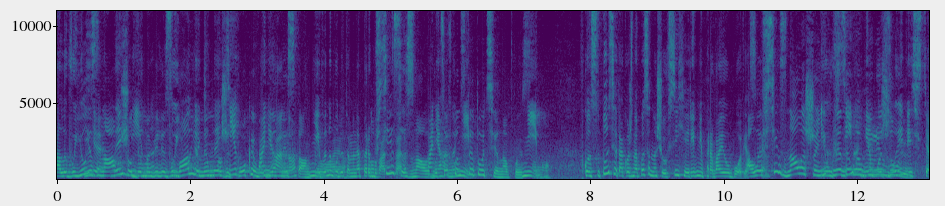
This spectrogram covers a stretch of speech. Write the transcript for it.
Але воює І знав, не що він, демобілізувати не не не ті- поки воєнний стан Ні, ви не будете мене перебувати. Ну, всі це знали, Пані бо це в конституції ні. Написано. Ні. В Конституції також написано, що у всіх є рівні права і обов'язки. Але всі знали, що і у не всіх є можливість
